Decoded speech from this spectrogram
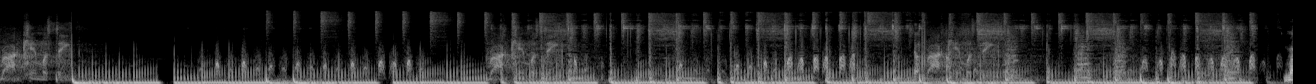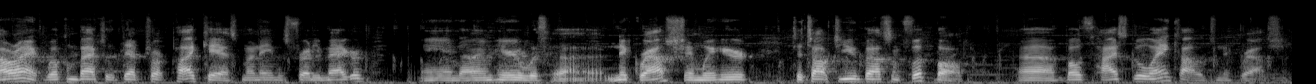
Rock chemistry. Rock chemistry. Rock chemistry. All right, welcome back to the Depth Chart Podcast. My name is Freddie Maggard, and I'm here with uh, Nick Roush, and we're here to talk to you about some football, uh, both high school and college. Nick Roush,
